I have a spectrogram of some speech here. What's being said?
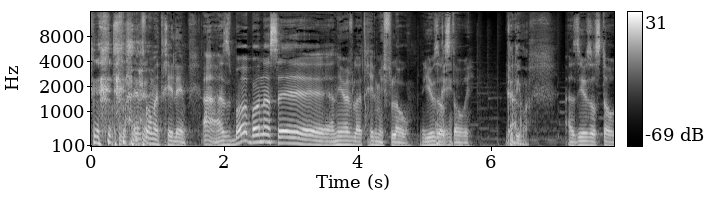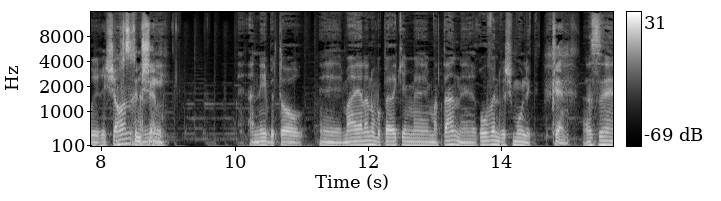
איפה מתחילים? אה, אז בוא בוא נעשה, אני אוהב להתחיל מפלואו, user אוקיי. story. יאללה. קדימה. אז user story ראשון. אני, אני בתור, מה היה לנו בפרק עם אה, מתן? אה, ראובן ושמוליק. כן, אז, אה,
